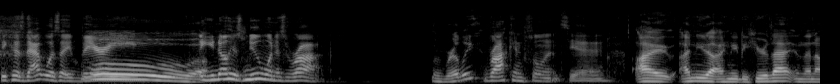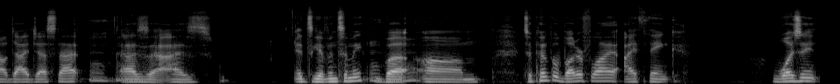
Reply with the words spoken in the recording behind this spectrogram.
Because that was a very, Ooh. you know, his new one is rock, really? rock influence. Yeah. I I need to, I need to hear that and then I'll digest that Mm-hmm. as uh, as it's given to me. But um, to pimp a butterfly, I think wasn't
